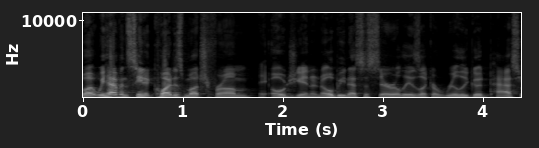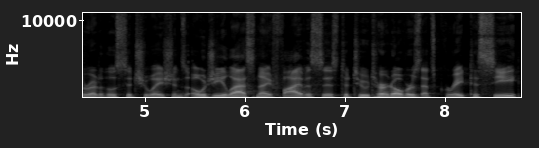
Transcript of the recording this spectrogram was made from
But we haven't seen it quite as much from OG Anunoby necessarily as like a really good passer out of those situations. OG last night, five assists to two turnovers. That's great to see.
